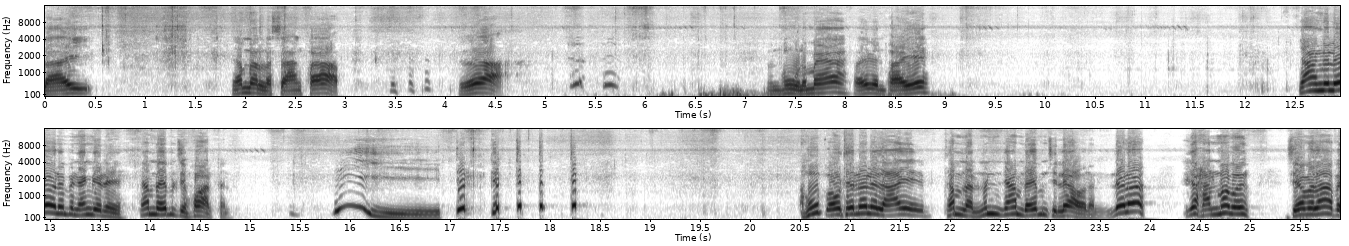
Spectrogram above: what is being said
หลายย้ำนั่นละสร้างภาพเออมันหูนะแม่ไผเป็นไผย่างเร็วๆนั่นเป็นยังเดียวนี้ย้ำเลยมันสิฮอดกันตึ๊ดตึ๊ดตึ๊ดตึ๊ดตึ๊ดหุบเอาเท่านั้นหลายๆทำนั่นมันย้ำเลยมันสิแล้วนั่นเร็วๆอย่าหันมาเบิ่ง เสียเวลาไป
